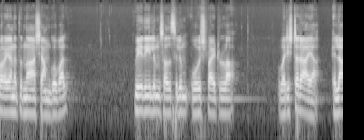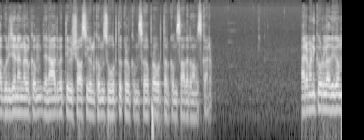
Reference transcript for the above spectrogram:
പറയാനെത്തുന്ന ശ്യാം ഗോപാൽ. വേദിയിലും സദസ്സിലും ഉപവിഷ്ടരായിട്ടുള്ള വരിഷ്ഠരായ എല്ലാ ഗുരുജനങ്ങൾക്കും ജനാധിപത്യ വിശ്വാസികൾക്കും സുഹൃത്തുക്കൾക്കും സഹപ്രവർത്തകർക്കും സാദര നമസ്കാരം. അരമണിക്കൂറിലധികം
